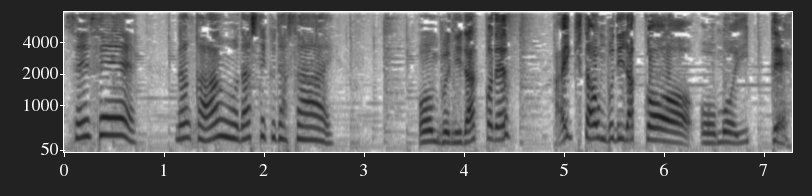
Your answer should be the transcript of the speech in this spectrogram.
先生、なんか案を出してください。おんぶに抱っこです。はい、来たおんぶに抱っこ。思いって。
